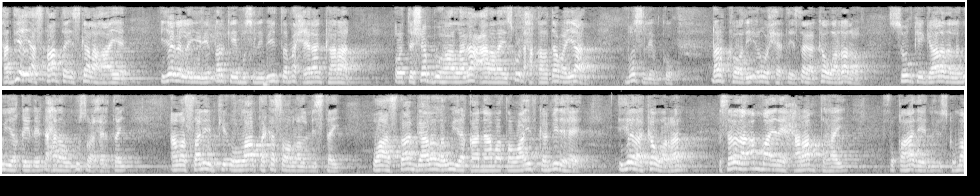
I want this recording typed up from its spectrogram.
haddii ay astaanta iska lahaayeen iyaga la yidhi dharkii muslimiinta ma xihan karaan oo tashabuha laga cararay isku dhex qaldamayaan muslimku dharkoodii inuu xirtay isaga ka waranoo suunkii gaalada lagu yaqiinay dhexda uu ku soo xirtay ama saliibkii uu laabta ka soo lalmistay waa astaan gaalo lagu yaqaana ama tawaa'if ka mid ahe iyada ka waran masalada amaa inay xaraam tahay fuqahadeennu iskuma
